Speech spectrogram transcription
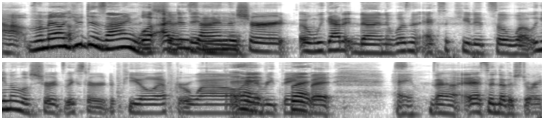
Uh, Ramel, you designed Well, shirt, I designed the shirt and we got it done. It wasn't executed so well. You know those shirts they started to peel after a while Hey, and everything. but- But, hey, uh, that's another story.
